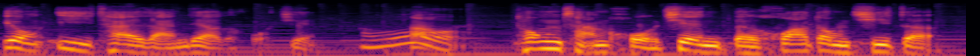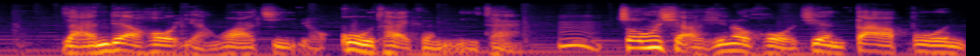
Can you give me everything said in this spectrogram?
用液态燃料的火箭。哦，通常火箭的发动机的燃料或氧化剂有固态跟液态。嗯，中小型的火箭大部分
